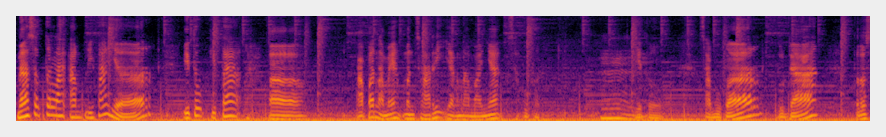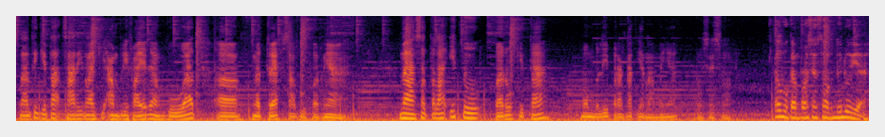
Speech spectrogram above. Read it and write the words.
nah setelah amplifier itu kita eh, apa namanya mencari yang namanya subwoofer. Hmm. gitu. Subwoofer udah. Terus nanti kita cari lagi amplifier yang buat eh, ngedrive subwoofernya. Nah setelah itu baru kita membeli perangkat yang namanya prosesor. Oh bukan prosesor dulu ya?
